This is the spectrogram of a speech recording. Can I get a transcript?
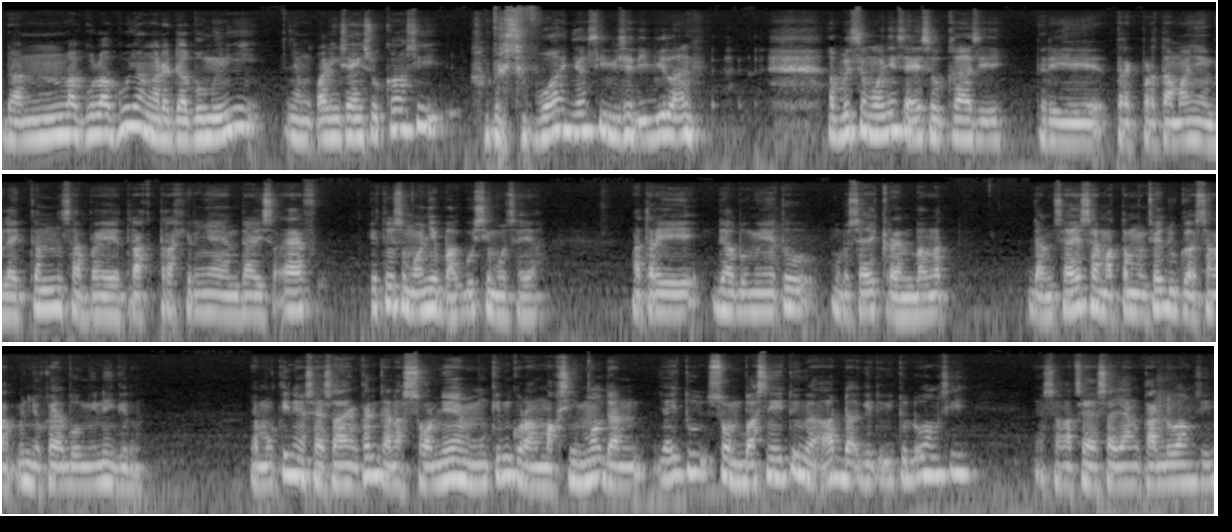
Dan lagu-lagu yang ada di album ini yang paling saya suka sih hampir semuanya sih bisa dibilang. Hampir semuanya saya suka sih. Dari track pertamanya yang Blacken sampai track terakhirnya yang Dice F itu semuanya bagus sih menurut saya. Materi di album ini tuh menurut saya keren banget. Dan saya sama temen saya juga sangat menyukai album ini gitu ya mungkin yang saya sayangkan karena soundnya yang mungkin kurang maksimal dan ya itu sound bassnya itu nggak ada gitu itu doang sih. Yang sangat saya sayangkan doang sih.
